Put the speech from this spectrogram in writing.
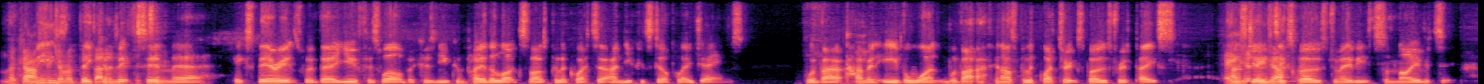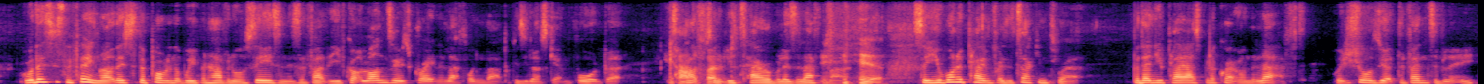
look after each other a bit they better. Can mix in their experience with their youth as well, because you can play the likes of Azpilicueta and you can still play James without having either one, without having Azpilicueta exposed for his pace and James exactly. exposed to maybe some naivety. Well, this is the thing. Like, this is the problem that we've been having all season is the fact that you've got Alonso who's great in the left wing back because he loves getting forward, but he's Can't absolutely defend. terrible as a left back. yeah. So you want to play him for his attacking threat, but then you play Azpilicueta on the left, which shores you up defensively,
